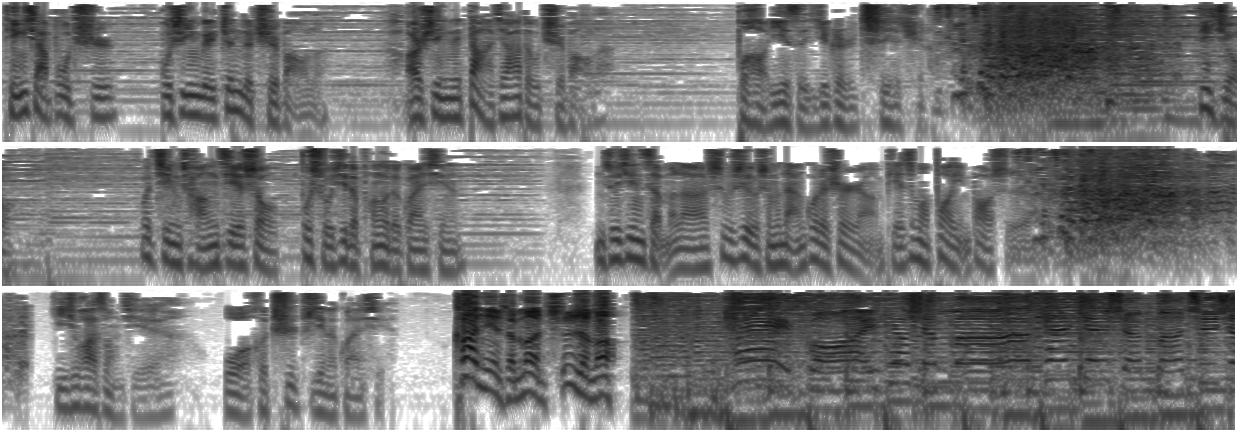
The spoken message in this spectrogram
停下不吃，不是因为真的吃饱了，而是因为大家都吃饱了。不好意思，一个人吃下去了。第九，我经常接受不熟悉的朋友的关心。你最近怎么了？是不是有什么难过的事儿啊？别这么暴饮暴食啊！一句话总结我和吃之间的关系：看见什么吃什么。Hey boy，挑什么？看见什么吃什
